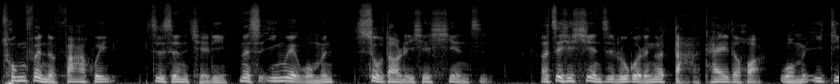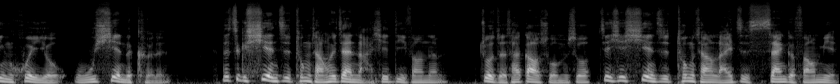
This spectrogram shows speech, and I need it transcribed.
充分的发挥。自身的潜力，那是因为我们受到了一些限制，而这些限制如果能够打开的话，我们一定会有无限的可能。那这个限制通常会在哪些地方呢？作者他告诉我们说，这些限制通常来自三个方面。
